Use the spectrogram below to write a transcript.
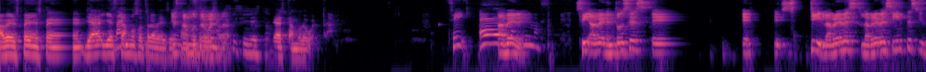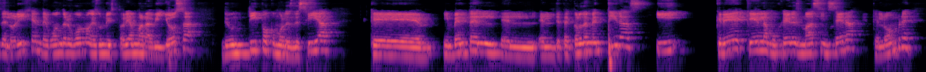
A ver, esperen, esperen. Ya, ya estamos otra vez. Ya, estamos, de vuelta. Sí, sí, ya, estamos. ya estamos de vuelta. Sí. Eh, a ver. Sí, a ver, entonces. Eh, eh, sí, la breve, la breve síntesis del origen de Wonder Woman es una historia maravillosa de un tipo, como les decía, que inventa el, el, el detector de mentiras y cree que la mujer es más sincera que el hombre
